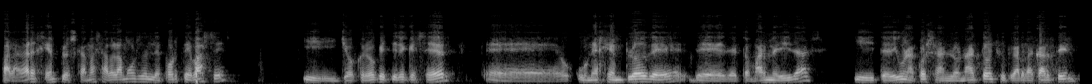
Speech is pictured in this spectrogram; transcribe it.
para dar ejemplos, que además hablamos del deporte base y yo creo que tiene que ser eh, un ejemplo de, de, tomar medidas. Y te digo una cosa, en Lonato, en Stuttgart Karting,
